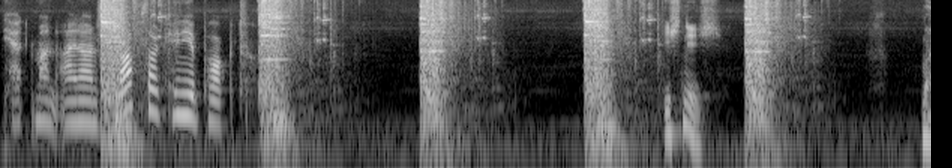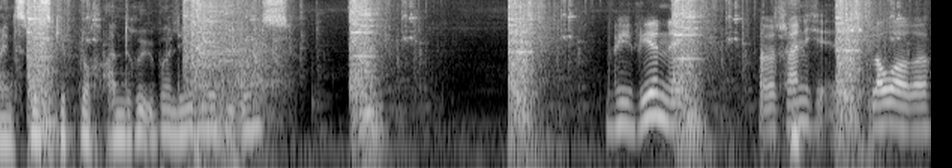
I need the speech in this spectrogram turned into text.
Hier hat man einer einen Schlafsack hingepackt. Ich nicht. Meinst du, es gibt noch andere Überlebende wie uns? Wie wir nicht. Wahrscheinlich schlauere.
